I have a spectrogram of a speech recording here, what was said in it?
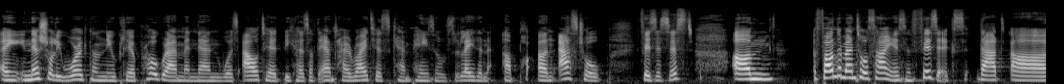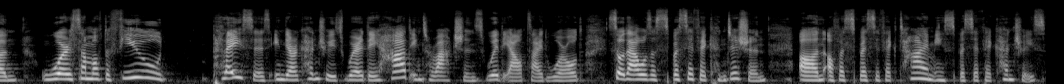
a initially worked on the nuclear program and then was outed because of the anti-rightist campaigns and was later an, an astrophysicist. Um, fundamental science and physics that uh, were some of the few places in their countries where they had interactions with the outside world. So that was a specific condition um, of a specific time in specific countries.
